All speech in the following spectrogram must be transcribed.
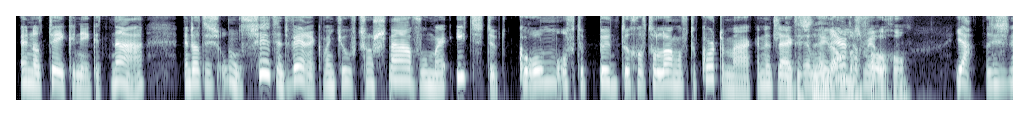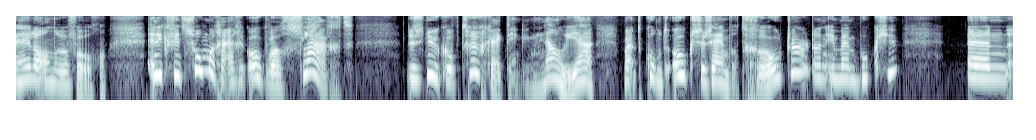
En dan teken ik het na. En dat is ontzettend werk. Want je hoeft zo'n snavel maar iets te krom of te puntig of te lang of te kort te maken. En het lijkt het is een hele andere vogel. Ja, dat is een hele andere vogel. En ik vind sommige eigenlijk ook wel geslaagd. Dus nu ik erop terugkijk, denk ik, nou ja. Maar het komt ook, ze zijn wat groter dan in mijn boekje. En uh,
